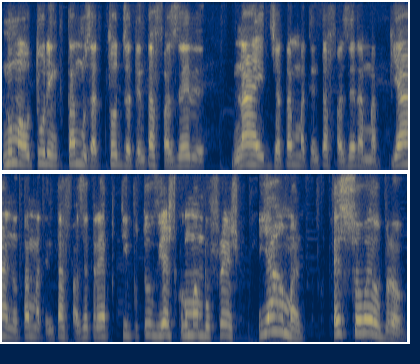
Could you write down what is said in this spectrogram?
numa altura em que estamos a, todos a tentar fazer night, já estamos a tentar fazer amapiano, estamos a tentar fazer trap, tipo, tu vieste com um mambo fresco. E ah, mano, esse sou eu, bro.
